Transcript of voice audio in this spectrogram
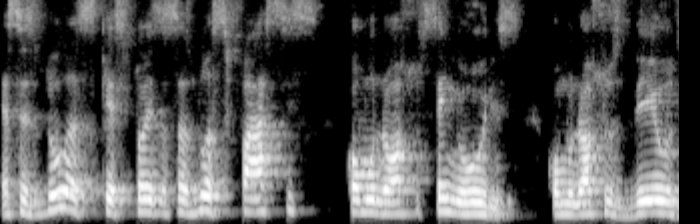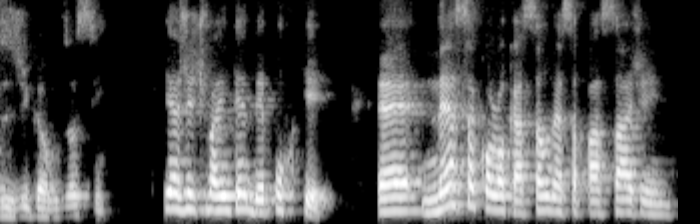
essas duas questões, essas duas faces como nossos senhores, como nossos deuses, digamos assim. E a gente vai entender por quê. É, nessa colocação, nessa passagem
